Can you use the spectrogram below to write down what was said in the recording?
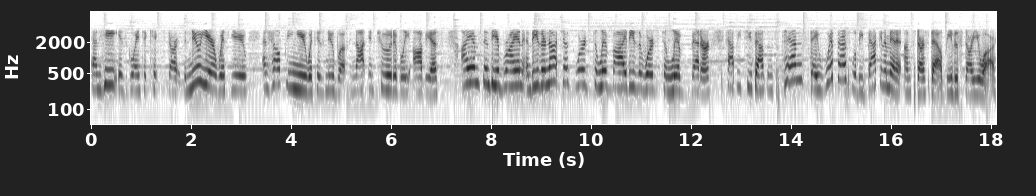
and he is going to kickstart the new year with you and helping you with his new book, Not Intuitively Obvious. I am Cynthia Brian, and these are not just words to live by, these are words to live better. Happy 2010. Stay with us. We'll be back in a minute on Star Style. Be the star you are.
